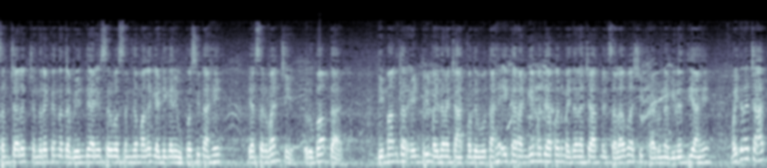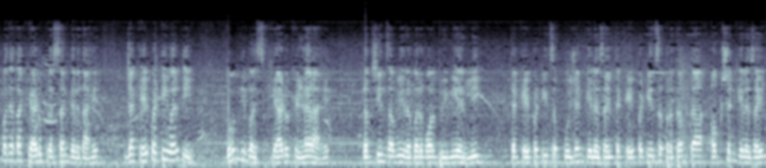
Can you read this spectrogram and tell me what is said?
संचालक चंद्रकांत दवेंदे आणि सर्व संघमालक या ठिकाणी उपस्थित आहेत. या सर्वांचे रुबाबदार दिमागदार एंट्री मैदानाच्या आतमध्ये होत आहे. एका रांगेमध्ये आपण मैदानाच्या आतमध्ये चलावं अशी खेळाडूंना विनंती आहे. मैदानाच्या आतमध्ये आता खेळाडू प्रस्थान करत आहेत. ज्या खेळपट्टीवरती दोन दिवस खेळाडू खेळणार आहेत. दक्षिण सावली रबर बॉल प्रीमियर लीग त्या खेळपट्टीचं पूजन केलं जाईल. त्या खेळपट्टीचं प्रथमतः ऑप्शन केलं जाईल.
